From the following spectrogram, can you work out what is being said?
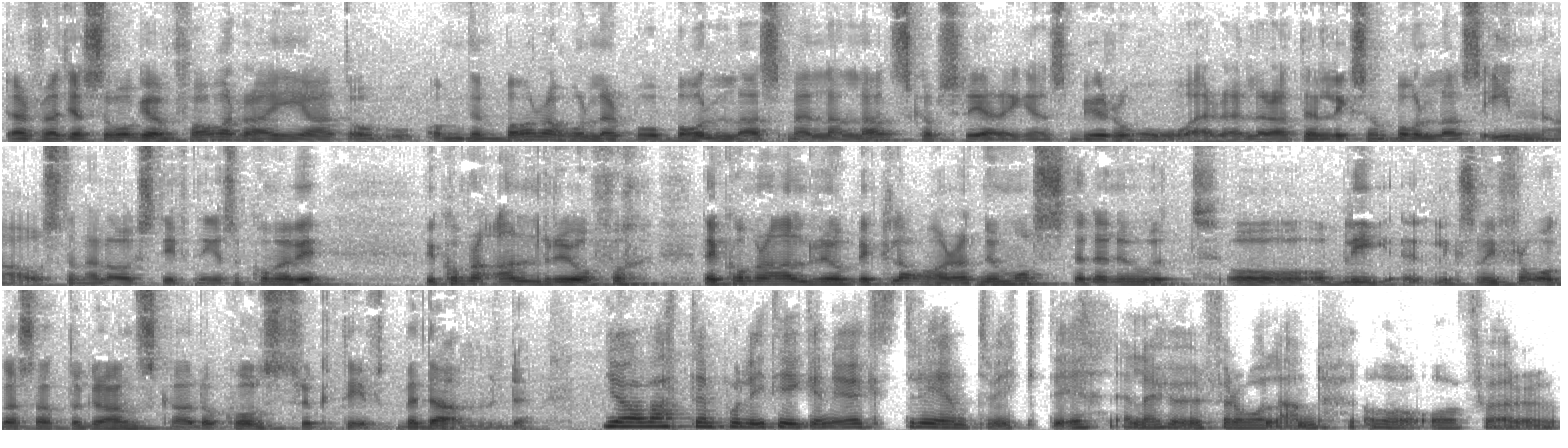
Därför att jag såg en fara i att om, om den bara håller på att bollas mellan landskapsregeringens byråer eller att den liksom bollas in-house, den här lagstiftningen, så kommer vi vi kommer aldrig att få, den kommer aldrig att bli klar. Att nu måste den ut och, och, och bli eh, liksom ifrågasatt och granskad och konstruktivt bedömd. Ja, vattenpolitiken är extremt viktig, eller hur, för Åland och, och, för,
